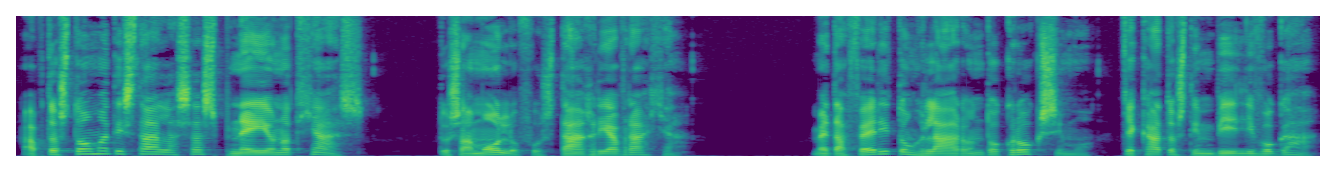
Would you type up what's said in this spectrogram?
Απ' το στόμα της θάλασσας πνέει ο νοτιάς, τους αμόλοφους τα άγρια βράχια. Μεταφέρει τον γλάρον το κρόξιμο και κάτω στην πύλη βογκά.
